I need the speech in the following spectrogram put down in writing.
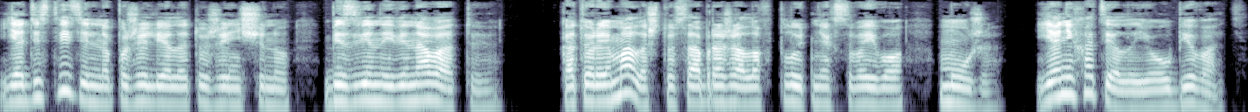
Я действительно пожалел эту женщину, без вины виноватую, которая мало что соображала в плутнях своего мужа. Я не хотел ее убивать.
